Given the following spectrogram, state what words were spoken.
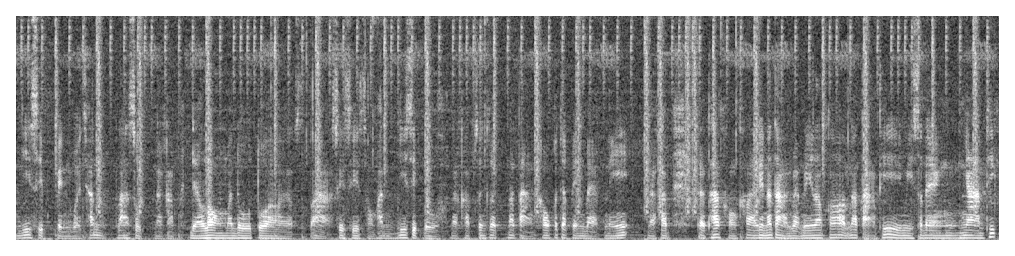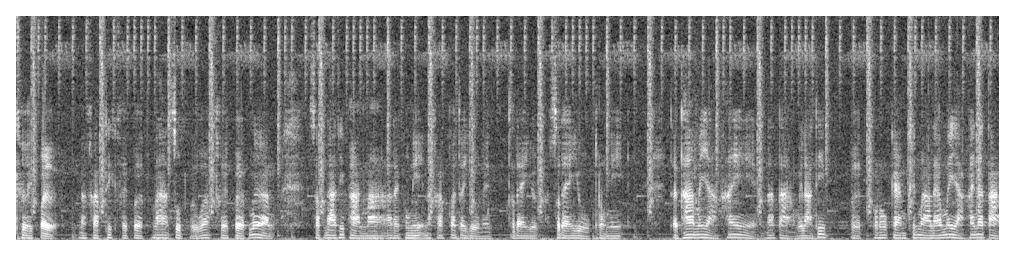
2020 เป็นเวอร์ชั่นล่าสุดนะครับ เดี๋ยวลองมาดูตัว CC 2020 ดูนะครับ ซึ่งก็หน้าต่างเขาก็จะเป็นแบบนี้นะครับ แต่ถ้าของใครเป็นหน้าต่างแบบนี้แล้วก็หน้าต่างที่มีแสดงงานที่เคยเปิดนะครับ ที่เคยเปิดล่าสุดหรือว่าเคยเปิดเมื่อ สัปดาห์ที่ผ่านมาอะไรพวกนี้นะครับ ก็จะอยู่ในแสดงอยู่แสดงอยู่ตรงนี้ แต่ถ้าไม่อยากให้หน้าต่างเวลาที่เปิดโปรแกรมขึ้นมาแล้วไม่อยากให้หน้าต่าง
